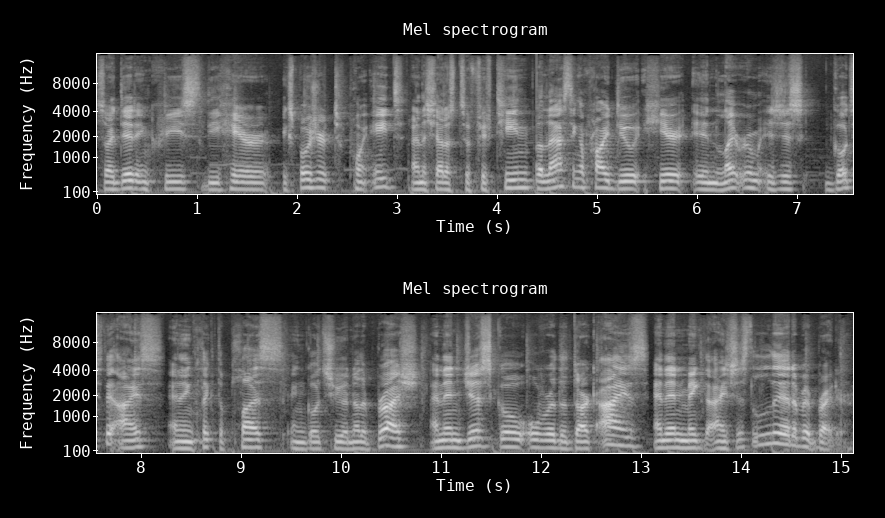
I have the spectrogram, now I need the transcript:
So I did increase the hair exposure to 0.8 and the shadows to 15. The last thing I'll probably do here in Lightroom is just go to the eyes and then click the plus and go to another brush and then just go over the dark eyes and then make the eyes just a little bit brighter.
